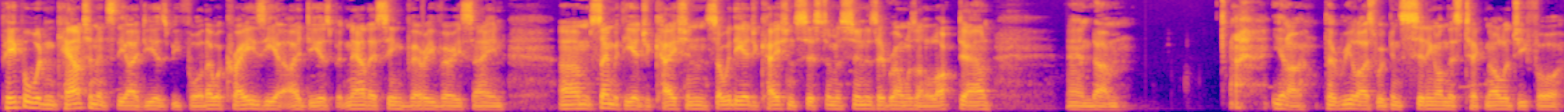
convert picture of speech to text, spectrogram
People wouldn't countenance the ideas before; they were crazy ideas, but now they seem very, very sane. Um, same with the education. So with the education system, as soon as everyone was on lockdown, and um, you know, they realized we've been sitting on this technology for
